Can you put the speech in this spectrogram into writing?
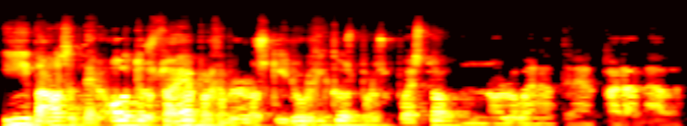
Y vamos a tener otros todavía, por ejemplo, los quirúrgicos, por supuesto, no lo van a tener para nada.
